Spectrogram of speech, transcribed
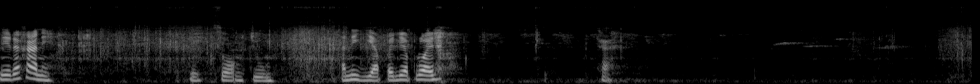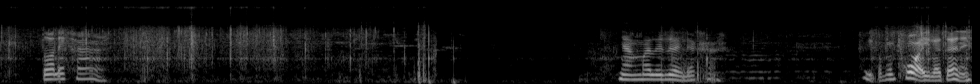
นี่นะค่ะนี่ นี่ซองจุ่ม อันนี้เหยียบไปเรียบร้อยแล้วค่ะตัวเลยค่ะย่างมาเรื่อยๆเลยค่ะ นี่ก็ไม่พ่ออีกแล้วจ้ะนี่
